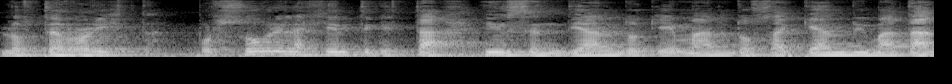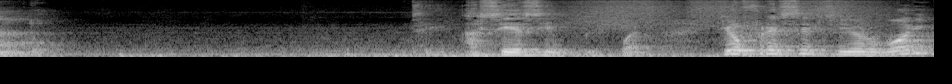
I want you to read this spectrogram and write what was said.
los terroristas, por sobre la gente que está incendiando, quemando, saqueando y matando así de simple. Bueno, ¿qué ofrece el señor Boric?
